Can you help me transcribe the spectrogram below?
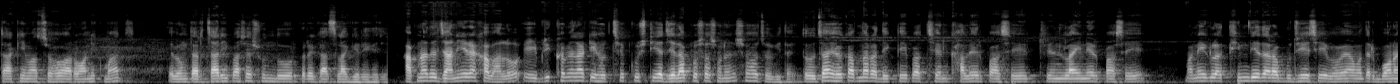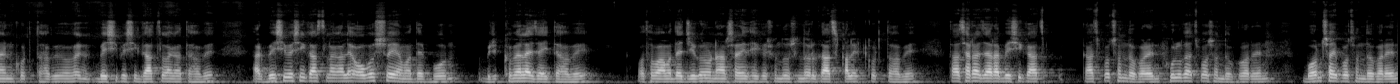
টাকি মাছ সহ আরও অনেক মাছ এবং তার চারিপাশে সুন্দর করে গাছ লাগিয়ে রেখেছে। আপনাদের জানিয়ে রাখা ভালো, এই বৃক্ষ মেলাটি হচ্ছে কুষ্টিয়া জেলা প্রশাসনের সহযোগিতায়। তো যাই হোক, আপনারা দেখতেই পাচ্ছেন খালের পাশে, ট্রেন লাইনের পাশে মানে এগুলো থিম দিয়ে তারা বুঝিয়েছে এভাবে আমাদের বনায়ন করতে হবে, এভাবে বেশি বেশি গাছ লাগাতে হবে। আর বেশি বেশি গাছ লাগালে অবশ্যই আমাদের বন বৃক্ষ মেলায় যাইতে হবে, অথবা আমাদের যে কোনো নার্সারি থেকে সুন্দর সুন্দর গাছ কালেক্ট করতে হবে। তাছাড়া যারা বেশি গাছ গাছ পছন্দ করেন, ফুল গাছ পছন্দ করেন, বনসাই পছন্দ করেন,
